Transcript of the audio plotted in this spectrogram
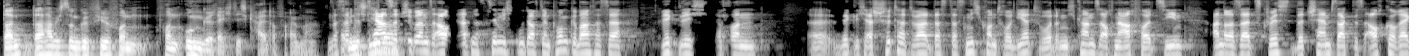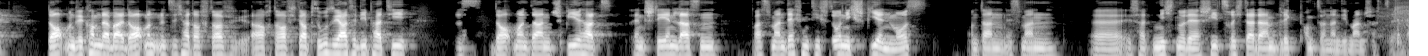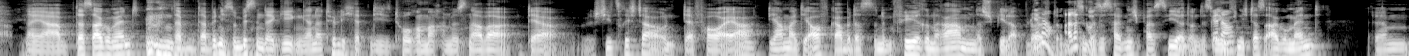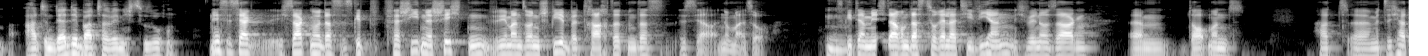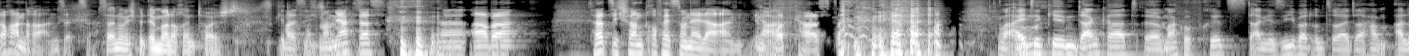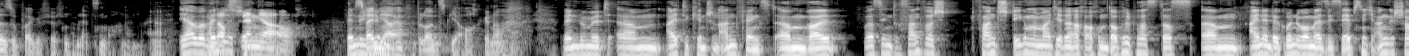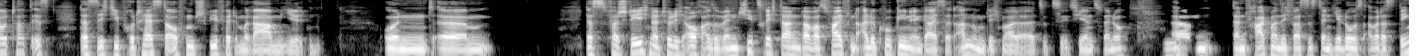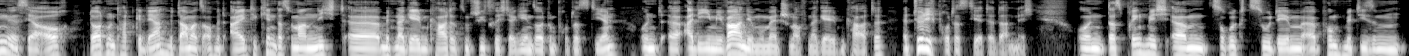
dann, dann habe ich so ein Gefühl von, von Ungerechtigkeit auf einmal. Das da hatte Terzic übrigens auch. Er hat das ziemlich gut auf den Punkt gebracht, dass er wirklich davon äh, wirklich erschüttert war, dass das nicht kontrolliert wurde. Und ich kann es auch nachvollziehen. Andererseits, Chris, The Champ, sagt es auch korrekt. Dortmund, wir kommen dabei Dortmund mit Sicherheit auch drauf. Auch drauf. Ich glaube, Susi hatte die Partie, dass Dortmund dann ein Spiel hat entstehen lassen, was man definitiv so nicht spielen muss. Und dann ist man äh, ist halt nicht nur der Schiedsrichter da im Blickpunkt, sondern die Mannschaft selber. Naja, das Argument, da, da bin ich so ein bisschen dagegen. Ja, natürlich hätten die, die Tore machen müssen, aber der Schiedsrichter und der VR, die haben halt die Aufgabe, dass in einem fairen Rahmen das Spiel abläuft. Genau, alles und, und das ist halt nicht passiert. Und deswegen genau. finde ich das Argument ähm, hat in der Debatte wenig zu suchen. Nee, es ist ja, ich sage nur, dass es gibt verschiedene Schichten, wie man so ein Spiel betrachtet, und das ist ja nun mal so. Mhm. Es geht ja nicht darum, das zu relativieren. Ich will nur sagen, ähm, Dortmund hat äh, mit Sicherheit auch andere Ansätze. Sei nur, ich bin immer noch enttäuscht. Weiß nicht, man merkt das, äh, aber es hört sich schon professioneller an im ja. Podcast. mal, Eitekin, Dankert, äh, Marco Fritz, Daniel Siebert und so weiter haben alle super gepfiffen am letzten Wochenende. Ja, ja aber und wenn auch Svenja auch. Wenn Svenja Blonski auch, genau. Wenn du mit ähm, Eitekin schon anfängst, ähm, weil was interessant war, fand, Stegemann meinte danach auch im Doppelpass, dass ähm, einer der Gründe, warum er sich selbst nicht angeschaut hat, ist, dass sich die Proteste auf dem Spielfeld im Rahmen hielten. Und ähm, das verstehe ich natürlich auch. Also, wenn Schiedsrichter da was pfeift und alle gucken ihn entgeistert an, um dich mal äh, zu zitieren, Svenno, mhm. ähm, dann fragt man sich, was ist denn hier los? Aber das Ding ist ja auch, Dortmund hat gelernt, mit damals auch mit Aitekin, dass man nicht äh, mit einer gelben Karte zum Schiedsrichter gehen sollte und protestieren. Und äh, Adiemi war in dem Moment schon auf einer gelben Karte. Natürlich protestiert er dann nicht. Und das bringt mich ähm, zurück zu dem äh, Punkt mit diesem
